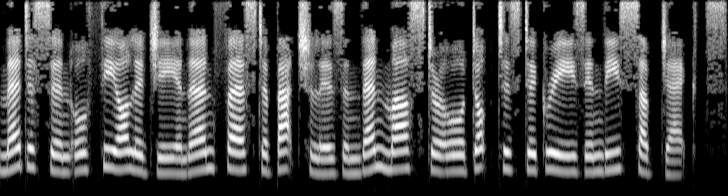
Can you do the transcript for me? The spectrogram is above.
medicine or theology and earn first a bachelor's and then master or doctor's degrees in these subjects.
